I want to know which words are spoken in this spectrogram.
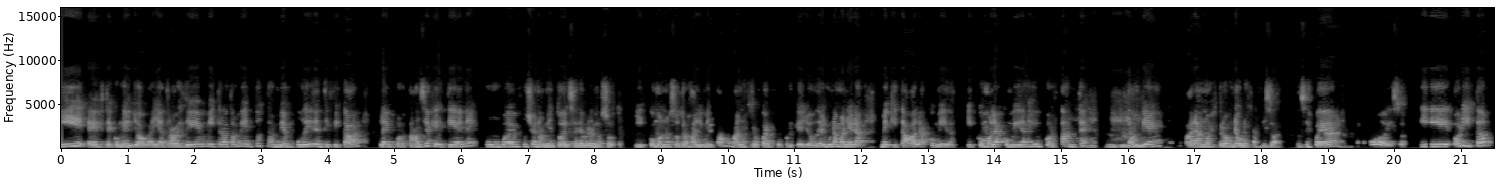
y este, con el yoga. Y a través de mi tratamiento también pude identificar la importancia que tiene un buen funcionamiento del cerebro en nosotros y cómo nosotros alimentamos a nuestro cuerpo, porque yo de alguna manera me quitaba la comida y cómo la comida es importante también para nuestros neurotransmisores. Entonces fue todo eso. Y ahorita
